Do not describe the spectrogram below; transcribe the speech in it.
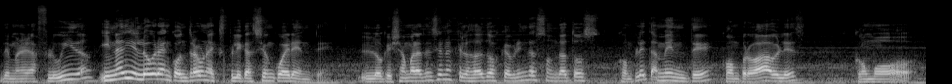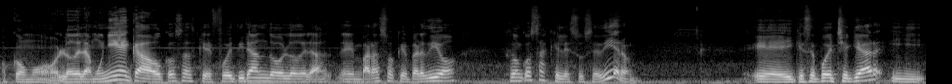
de manera fluida y nadie logra encontrar una explicación coherente. Lo que llama la atención es que los datos que brinda son datos completamente comprobables, como, como lo de la muñeca o cosas que fue tirando, lo de los embarazos que perdió, son cosas que le sucedieron. Eh, y que se puede chequear y,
